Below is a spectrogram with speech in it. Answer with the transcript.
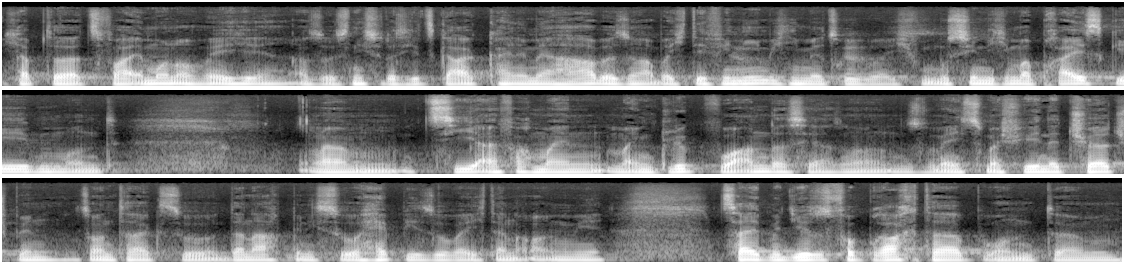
ich habe da zwar immer noch welche, also es ist nicht so, dass ich jetzt gar keine mehr habe, sondern, aber ich definiere mich nicht mehr drüber. Ich muss sie nicht immer preisgeben und ähm, ziehe einfach mein, mein Glück woanders her. So, wenn ich zum Beispiel in der Church bin, sonntags, so, danach bin ich so happy, so, weil ich dann irgendwie Zeit mit Jesus verbracht habe und ähm,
